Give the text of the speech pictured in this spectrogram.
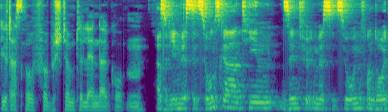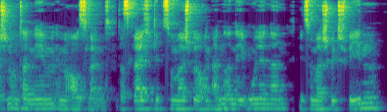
gilt das nur für bestimmte Ländergruppen? Also die Investitionsgarantien sind für Investitionen von deutschen Unternehmen im Ausland. Das gleiche gibt es zum Beispiel auch in anderen EU-Ländern, wie zum Beispiel Schweden.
